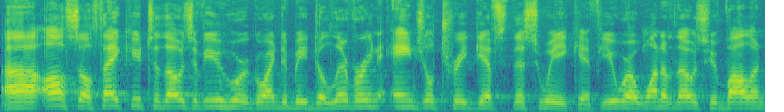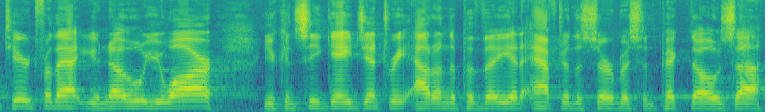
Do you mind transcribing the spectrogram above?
Uh, also, thank you to those of you who are going to be delivering angel tree gifts this week. If you were one of those who volunteered for that, you know who you are. You can see gauge entry out on the pavilion after the service and pick those, uh,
